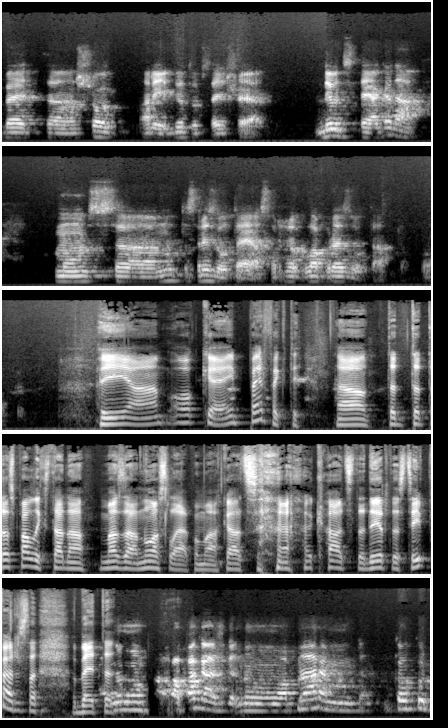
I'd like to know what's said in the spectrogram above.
bet šo arī 2020. gadā mums nu, tas rezultējās ar labu rezultātu. Jā, ok, perfekti. Uh, tad, tad tas paliks tādā mazā noslēpumā, kāds, kāds tad ir tas cipars. Bet, nu, Pagājušajā gadā, nu, apmēram kur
